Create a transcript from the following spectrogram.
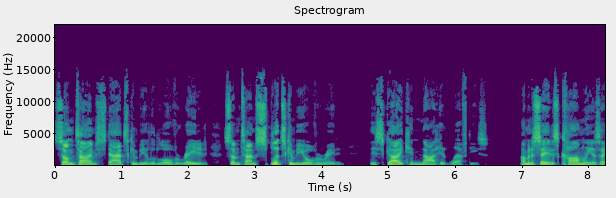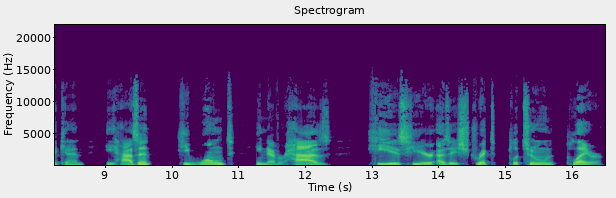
Sometimes stats can be a little overrated. Sometimes splits can be overrated. This guy cannot hit lefties. I'm going to say it as calmly as I can. He hasn't. He won't. He never has. He is here as a strict platoon player.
